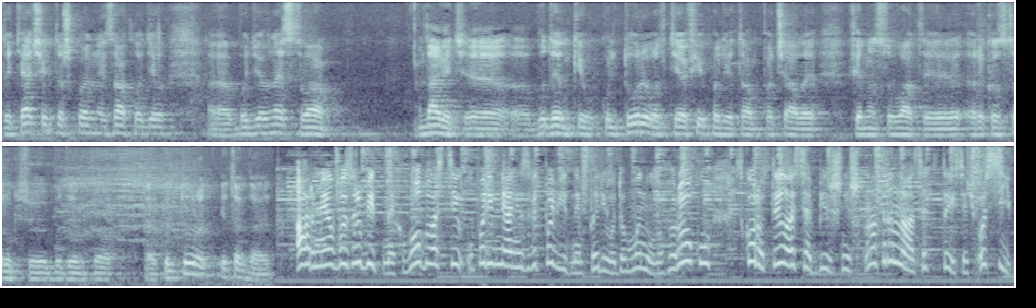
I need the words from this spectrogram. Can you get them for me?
дитячих дошкольних закладів, е, будівництво. Навіть е, будинків культури, от в Тіофіполі там почали фінансувати реконструкцію будинку е, культури і так далі. Армія безробітних в області у порівнянні з відповідним періодом минулого року скоротилася більш ніж на 13 тисяч осіб,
